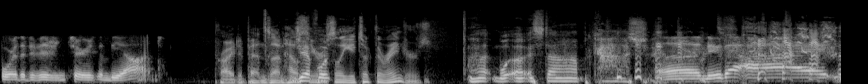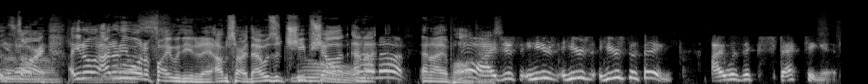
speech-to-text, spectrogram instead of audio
for the division series and beyond? Probably depends on how Jeff, what- seriously you took the Rangers. Uh, uh, stop. Gosh. I knew that. I you know, sorry. You know? I don't even want to fight with you today. I'm sorry. That was a cheap No. shot, and No, I no. and I apologize. No, I just here's here's here's the thing. I was expecting it,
